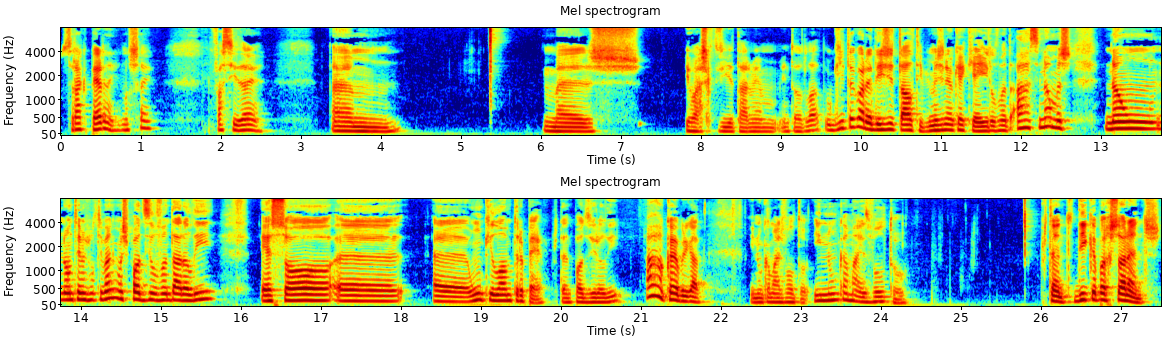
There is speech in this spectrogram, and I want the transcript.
Será que perdem? Não sei. Faço ideia. Ahm, mas eu acho que devia estar mesmo em todo lado. O Git agora é digital, tipo, imaginem o que é que é ir levantar. Ah, sim, não, mas não, não temos multibanco, mas podes ir levantar ali, é só ah, a um quilómetro a pé. Portanto, podes ir ali. Ah, ok, obrigado. E nunca mais voltou. E nunca mais voltou. Portanto, dica para restaurantes.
